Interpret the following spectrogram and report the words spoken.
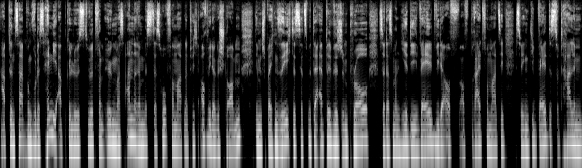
Ab dem Zeitpunkt, wo das Handy abgelöst wird von irgendwas anderem, ist das Hochformat natürlich auch wieder gestorben. Dementsprechend sehe ich das jetzt mit der Apple Vision Pro, so dass man hier die Welt wieder auf, auf Breitformat sieht. Deswegen die Welt ist total im,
